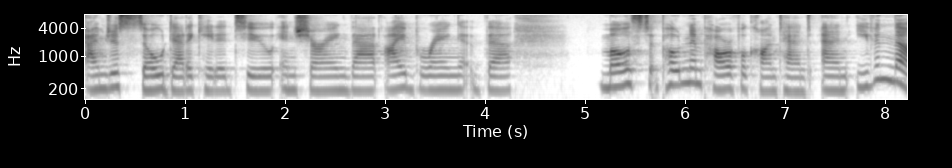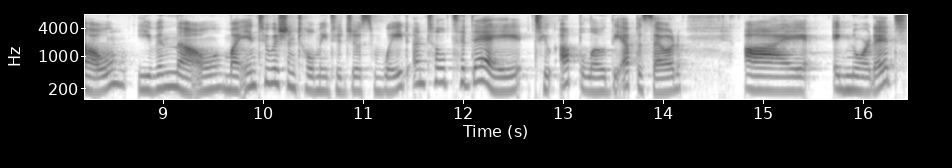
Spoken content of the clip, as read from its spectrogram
I'm just so dedicated to ensuring that I bring the most potent and powerful content. And even though even though my intuition told me to just wait until today to upload the episode I ignored it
